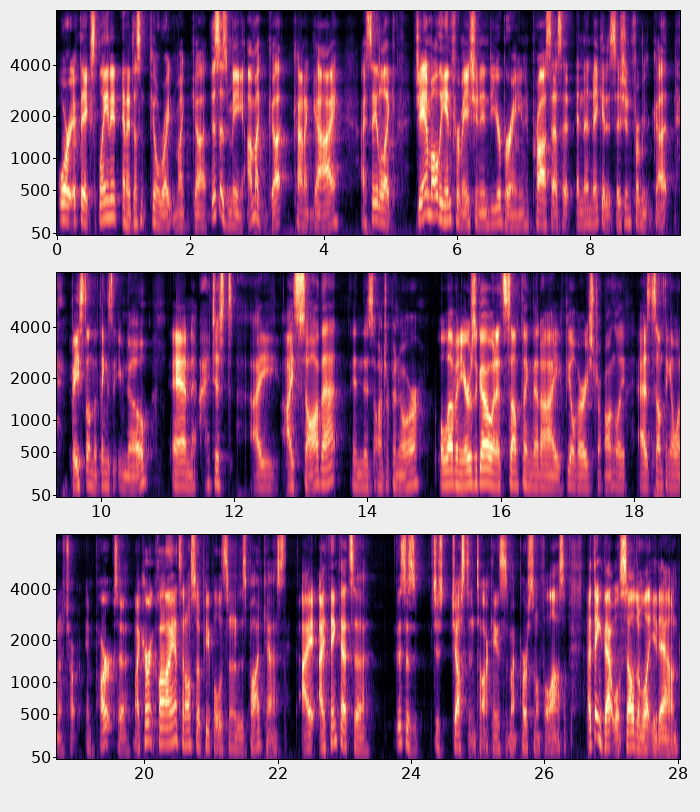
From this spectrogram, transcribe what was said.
or if they explain it and it doesn't feel right in my gut, this is me. I'm a gut kind of guy. I say like, jam all the information into your brain, process it, and then make a decision from your gut based on the things that you know. And I just, I, I saw that in this entrepreneur 11 years ago, and it's something that I feel very strongly as something I want to impart to my current clients and also people listening to this podcast. I, I think that's a, this is just Justin talking. This is my personal philosophy. I think that will seldom let you down.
